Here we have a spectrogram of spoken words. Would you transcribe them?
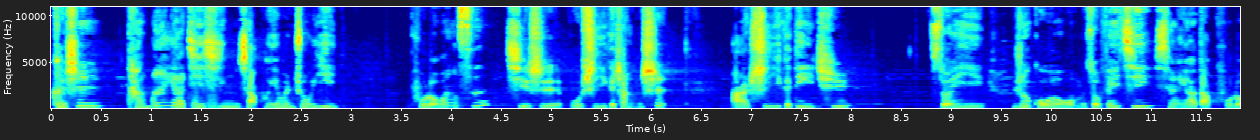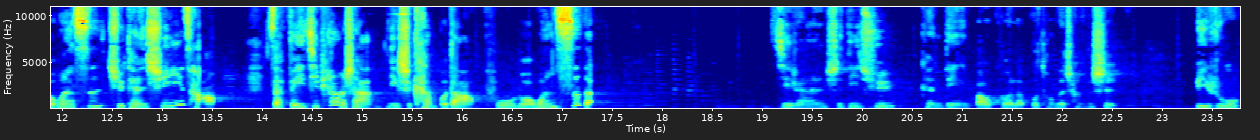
可是。唐妈要提醒小朋友们注意，普罗旺斯其实不是一个城市，而是一个地区。所以，如果我们坐飞机想要到普罗旺斯去看薰衣草，在飞机票上你是看不到普罗旺斯的。既然是地区，肯定包括了不同的城市，比如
